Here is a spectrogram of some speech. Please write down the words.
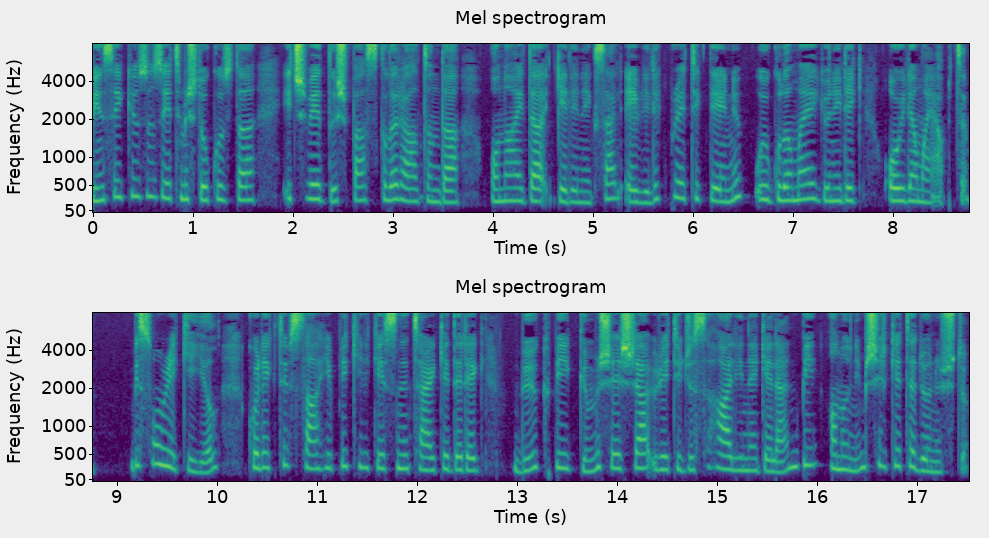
1879'da iç ve dış baskılar altında onayda geleneksel evlilik pratiklerini uygulamaya yönelik oylama yaptı. Bir sonraki yıl kolektif sahiplik ilkesini terk ederek büyük bir gümüş eşya üreticisi haline gelen bir anonim şirkete dönüştü.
